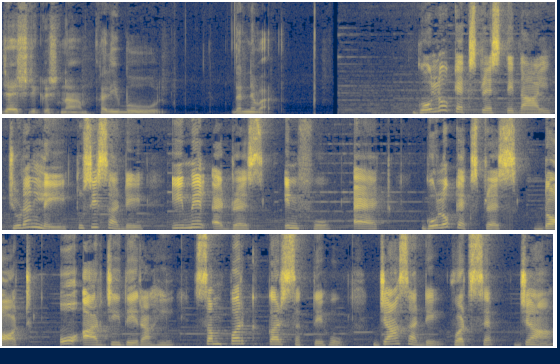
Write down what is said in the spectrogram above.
ਜੈ ਸ਼੍ਰੀ ਕ੍ਰਿਸ਼ਨਾ, ਹਰੀ ਬੋਲ। ਧੰਨਵਾਦ। ਗੋਲੋਕ ਐਕਸਪ੍ਰੈਸ ਦੇ ਨਾਲ ਜੁੜਨ ਲਈ ਤੁਸੀਂ ਸਾਡੇ ਈਮੇਲ ਐਡਰੈਸ golokexpress.org ਦੇ ਰਾਹੀਂ ਸੰਪਰਕ ਕਰ ਸਕਦੇ ਹੋ ਜਾਂ ਸਾਡੇ WhatsApp ਜਾਂ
